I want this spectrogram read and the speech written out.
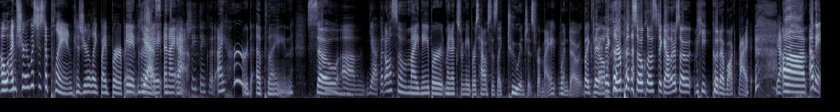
oh, I'm sure it was just a plane because you're like by Burbank. It yes, and I Yeah. actually think that I heard a plane. So Hmm. um yeah, but also my neighbor, my next door neighbor's house is like two inches from my window. Like they're Oh. they, they're put so close together, so he could have walked by. Yeah. Um. Okay.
